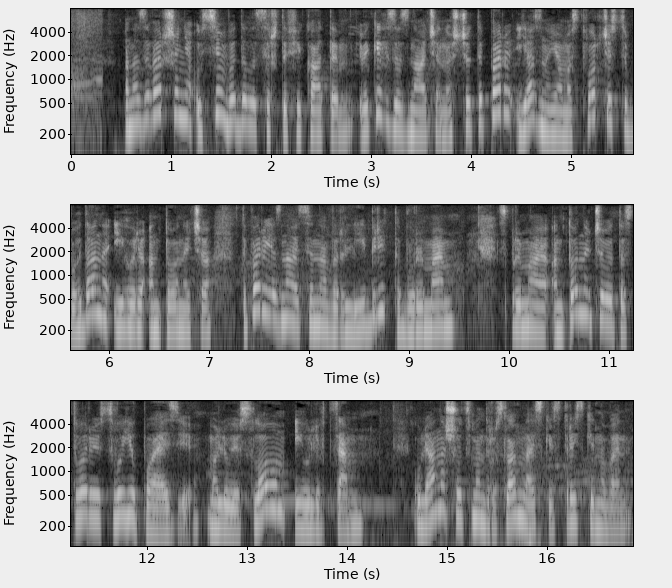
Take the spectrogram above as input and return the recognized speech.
А на завершення усім видали сертифікати, в яких зазначено, що тепер я знайома з творчістю Богдана Ігоря Антонича. Тепер я знаю сина верлібрі та буриме. Сприймаю Антоничеву та створюю свою поезію, малюю словом і олівцем. Уляна Шуцман, Руслан Леськів, Стрийські новини.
